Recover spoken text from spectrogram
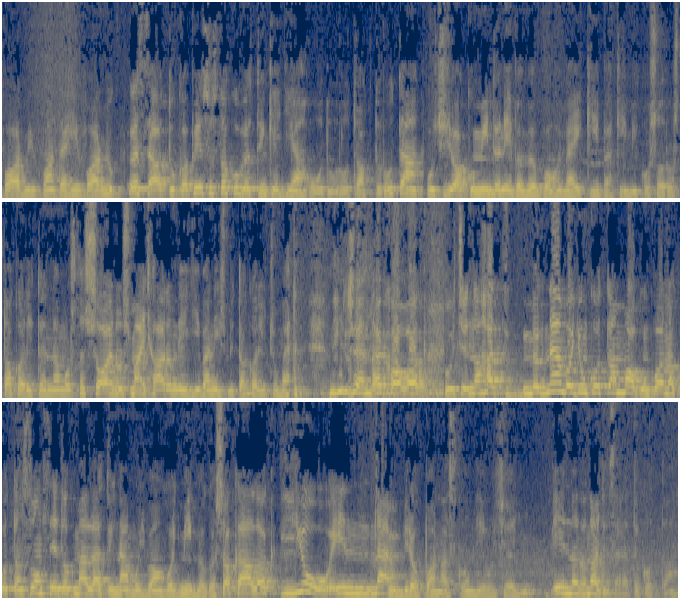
farmjuk van, tehén farmjuk. Összeadtuk a pénzt, akkor vettünk egy ilyen hódúró traktor után, úgyhogy akkor minden évben mög van, hogy melyik kébe ki, mikor soros takarítani. Na most hát sajnos már egy három-négy éven nincs mit takarítsunk, mert nincsenek havak. Úgyhogy na hát mög nem vagyunk ottan magunk, vannak ottan szomszédok mellettünk, nem úgy van, hogy mi mög a sakállak. Jó, én nem bírok panaszkodni, úgyhogy én na- nagyon szeretek ottan.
